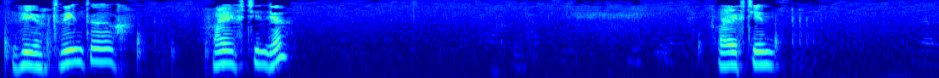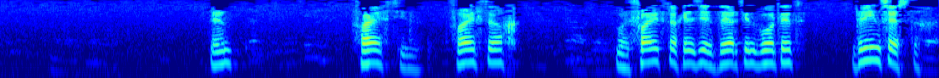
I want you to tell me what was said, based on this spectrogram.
Weer 20, 15, ja? 15 en 15, 50, met 50 en 13 wordt het 63.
